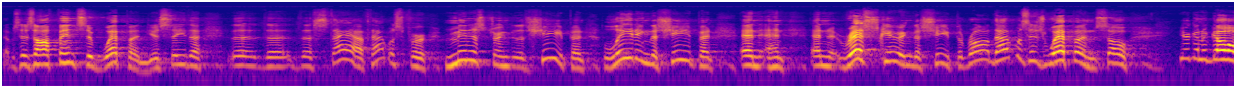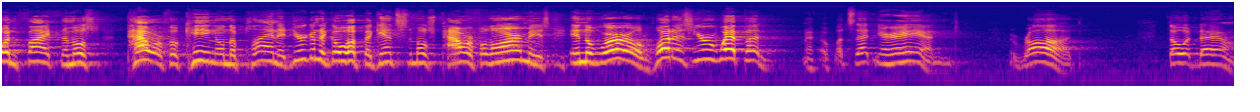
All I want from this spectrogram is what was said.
That was his offensive weapon. You see, the, the, the, the, staff, that was for ministering to the sheep and leading the sheep and, and, and, and rescuing the sheep. The rod, that was his weapon. So you're going to go and fight the most powerful king on the planet. You're going to go up against the most powerful armies in the world. What is your weapon? What's that in your hand? A rod. Throw it down.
